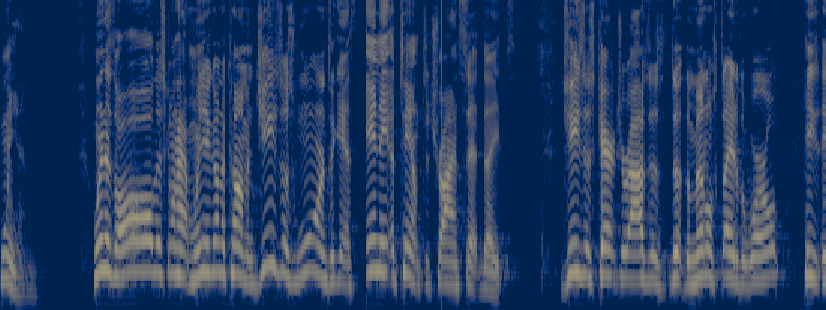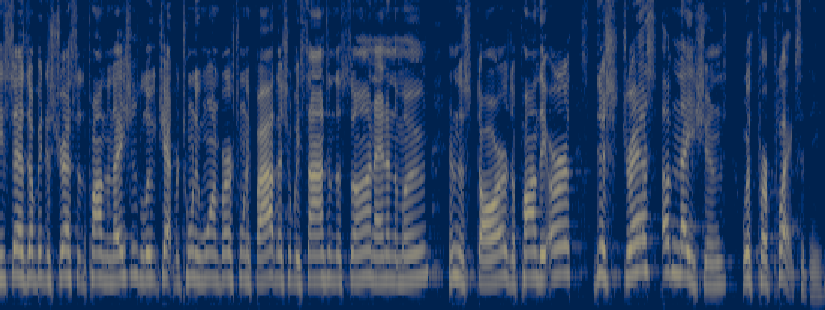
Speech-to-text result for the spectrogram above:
When? When is all this going to happen? When are you going to come? And Jesus warns against any attempt to try and set dates. Jesus characterizes the, the mental state of the world. He, he says there'll be distresses upon the nations. Luke chapter 21, verse 25. There shall be signs in the sun and in the moon, and in the stars, upon the earth, distress of nations with perplexity,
